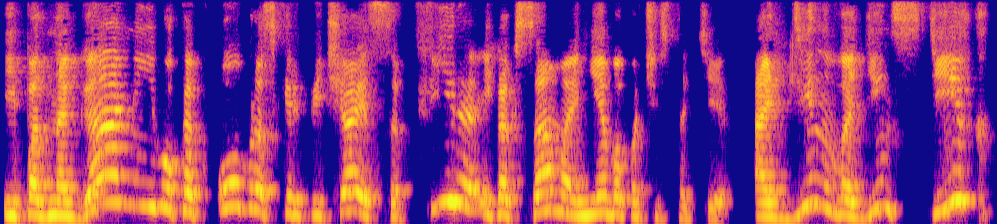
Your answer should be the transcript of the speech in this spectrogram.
и под ногами его, как образ кирпича из сапфира, и как самое небо по чистоте. Один в один стих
